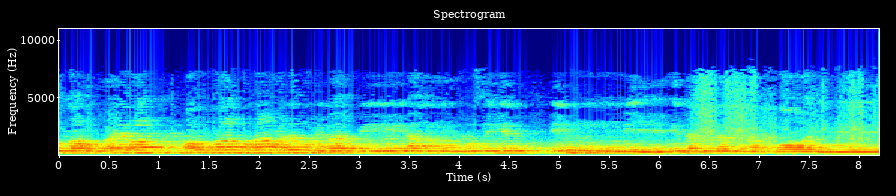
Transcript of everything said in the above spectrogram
الله خيرا. الله أعلم بما في أنفسهم. إني إذا لمن الظالمين.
